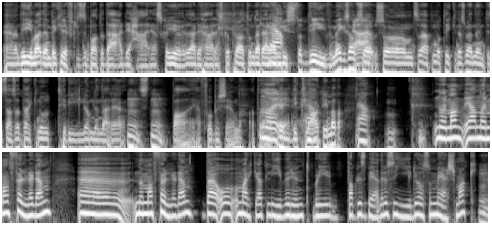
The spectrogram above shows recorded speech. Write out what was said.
det gir meg den bekreftelsen på at det er det her jeg skal gjøre, det er det her jeg skal prate om, det er det her jeg Ja. har lyst til å drive med. ikke sant? Ja. Så, så, så det er på en måte ikke noe som jeg nevnte i stad, så det er ikke noe tvil om den der, mm. hva jeg får beskjed om. da. At det Når- er veldig klart i meg. da. Ja. Mm. Når, man, ja, når man følger den, eh, når man følger den det er, og, og merker at livet rundt blir faktisk bedre, så gir det jo også mersmak. Mm.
